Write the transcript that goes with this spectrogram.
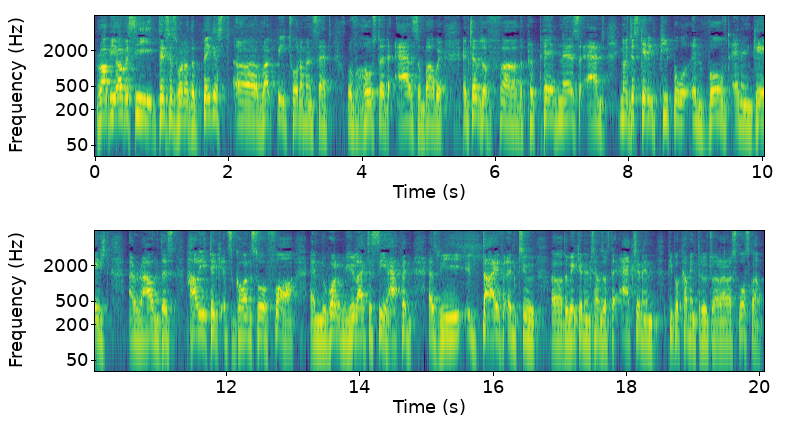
Robbie, obviously, this is one of the biggest uh, rugby tournaments that we've hosted as Zimbabwe in terms of uh, the preparedness and you know just getting people involved and engaged around this. How do you think it's gone so far, and what would you like to see happen as we dive into uh, the weekend in terms of the action and people coming through to Harare Sports Club?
